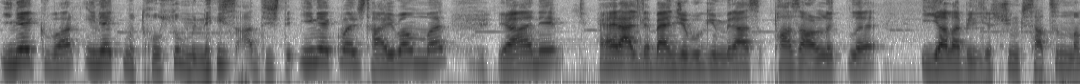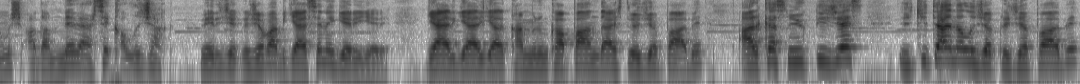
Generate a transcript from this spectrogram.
inek var. İnek mi tosun mu neyse adı işte. İnek var işte hayvan var. Yani herhalde bence bugün biraz pazarlıklı iyi alabileceğiz. Çünkü satılmamış adam ne versek alacak. Verecek. Recep abi gelsene geri geri. Gel gel gel kamyonun kapağını da açtı Recep abi. Arkasını yükleyeceğiz. İki tane alacak Recep abi.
